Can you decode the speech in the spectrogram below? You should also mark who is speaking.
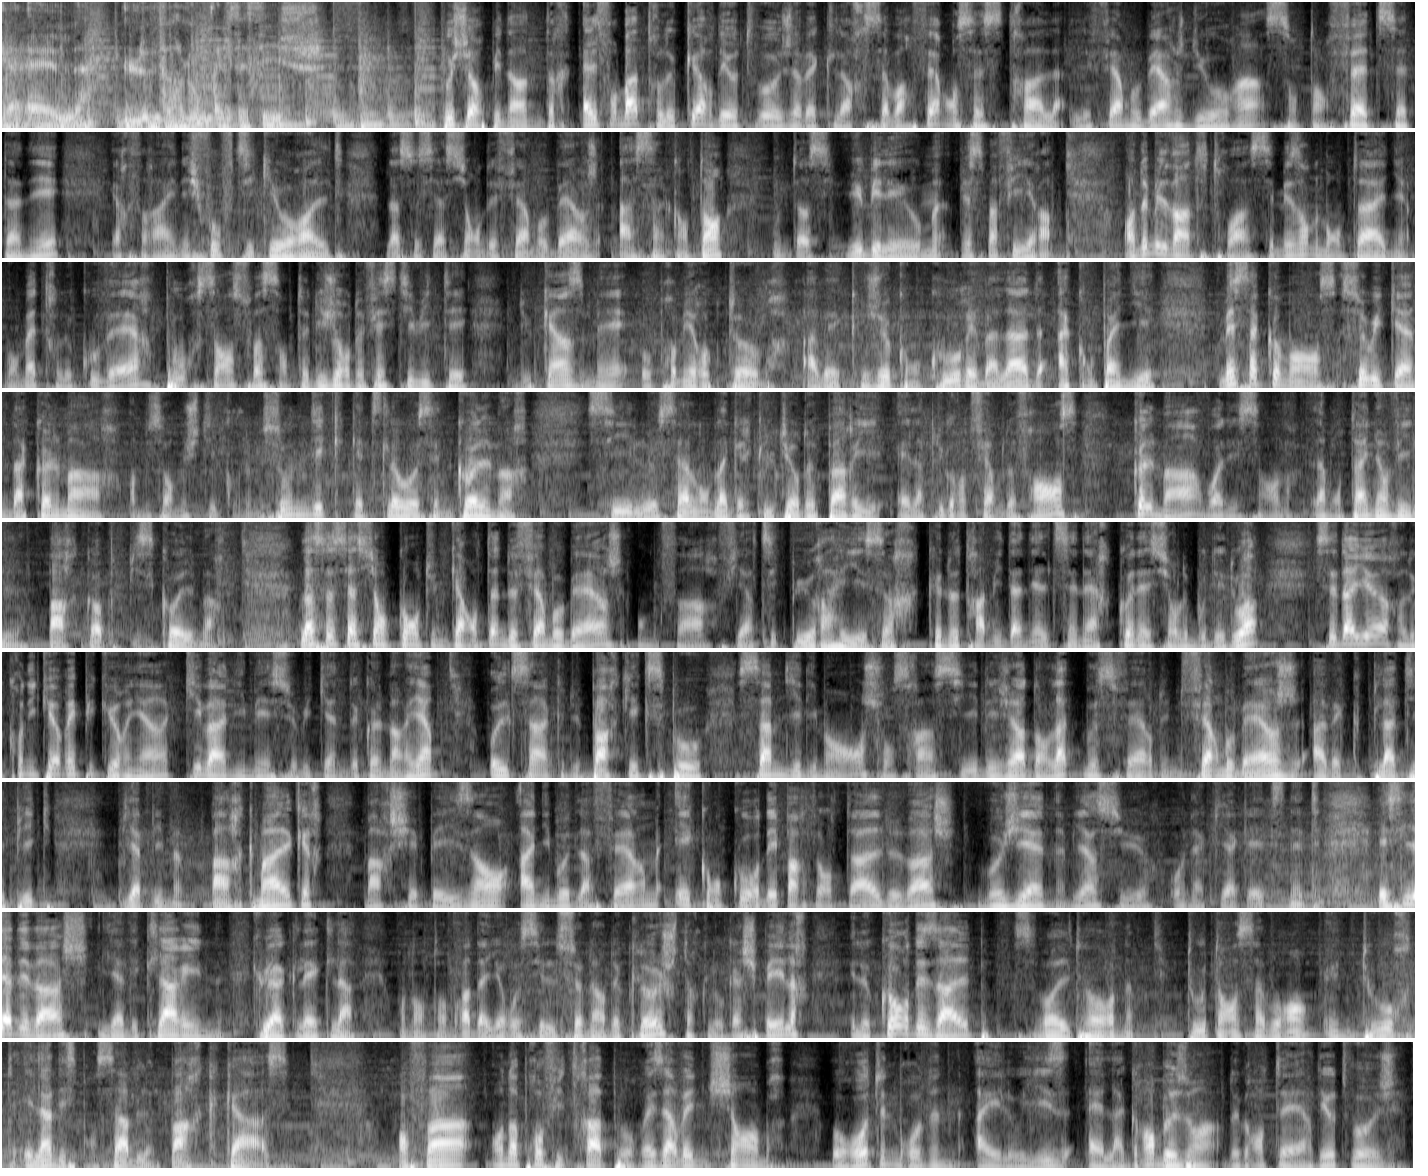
Speaker 1: DKL, le parlons alsacien.
Speaker 2: Elles font battre le cœur des Hautes-Vosges avec leur savoir-faire ancestral. Les fermes auberges du Haut-Rhin sont en fête cette année. L'association des fermes auberges a 50 ans. das Jubiläum En 2023, ces maisons de montagne vont mettre le couvert pour 170 jours de festivités du 15 mai au 1er octobre avec jeux concours et balades accompagnées. Mais ça commence ce week-end à Colmar. Si le salon de l'agriculture de Paris est la plus grande ferme de France, Colmar voit descendre la montagne en ville, par Cop Colmar. L'association compte une quarantaine de fermes auberges, Ungfar, que notre ami Daniel Tsener connaît sur le bout des doigts. C'est d'ailleurs le chroniqueur épicurien qui va animer ce week-end de Colmarien, Hall 5 du Parc Expo. Samedi et dimanche, on sera ainsi déjà dans l'atmosphère d'une ferme auberge avec plats typiques, Biapim Park Malker, marché paysan, animaux de la ferme et concours départemental de vaches vosgiennes, bien sûr, Onakiak et et s'il y a des vaches, il y a des clarines, là. On entendra d'ailleurs aussi le sonneur de cloche, et le corps des Alpes, Svolthorn, tout en savourant une tourte et l'indispensable Park Kaas. Enfin, on en profitera pour réserver une chambre au Rotenbrunnen à Héloïse. Elle a grand besoin de grand air des Hautes-Vosges.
